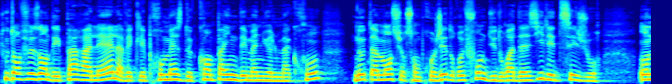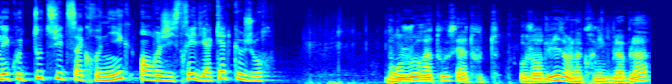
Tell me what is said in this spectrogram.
tout en faisant des parallèles avec les promesses de campagne d'Emmanuel Macron notamment sur son projet de refonte du droit d'asile et de séjour. On écoute tout de suite sa chronique, enregistrée il y a quelques jours. Bonjour à tous et à toutes. Aujourd'hui, dans la chronique Blabla,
